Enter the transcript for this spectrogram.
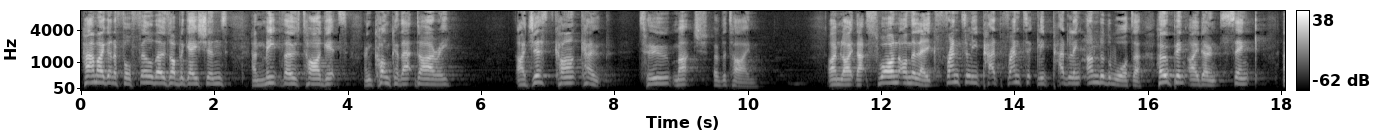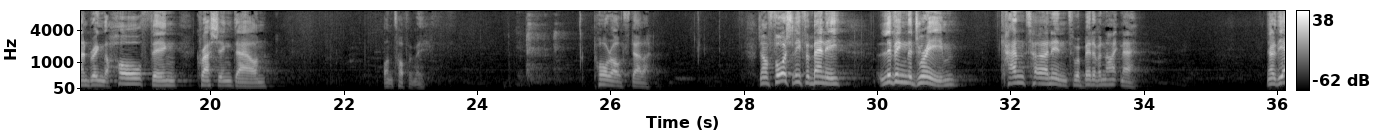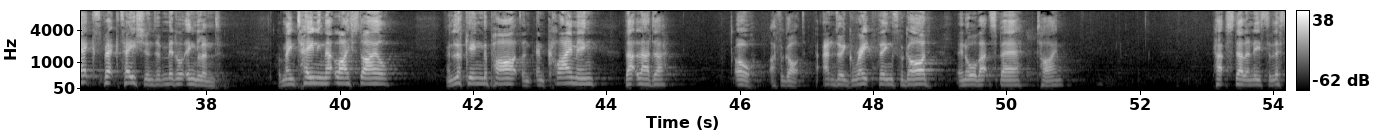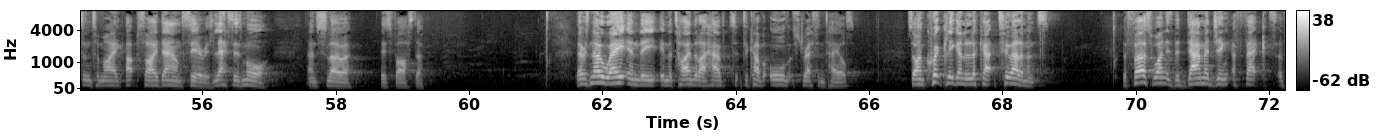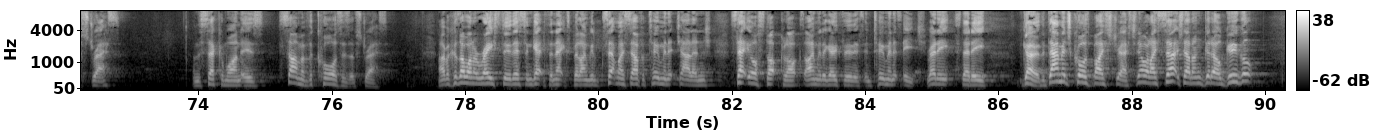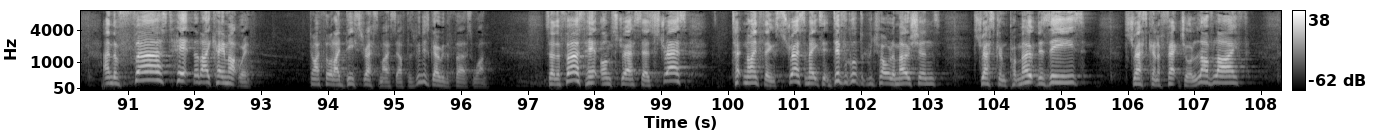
How am I going to fulfill those obligations and meet those targets and conquer that diary. I just can't cope too much of the time. I'm like that swan on the lake, frantically, pad- frantically paddling under the water, hoping I don't sink and bring the whole thing crashing down on top of me. Poor old Stella. Now, unfortunately for many, living the dream can turn into a bit of a nightmare. You know, the expectations of Middle England of maintaining that lifestyle and looking the part and, and climbing that ladder. Oh, I forgot. And doing great things for God in all that spare time. Perhaps Stella needs to listen to my Upside Down series Less is more, and slower is faster. There is no way in the, in the time that I have to, to cover all that stress entails. So I'm quickly going to look at two elements. The first one is the damaging effects of stress, and the second one is some of the causes of stress. Now, because I want to race through this and get to the next bit, I'm going to set myself a two minute challenge. Set your stop clocks. I'm going to go through this in two minutes each. Ready, steady, go. The damage caused by stress. You know what? I searched that on good old Google, and the first hit that I came up with, I thought I'd de stress myself. We just go with the first one. So the first hit on stress says stress, t- nine things. Stress makes it difficult to control emotions, stress can promote disease. Stress can affect your love life.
